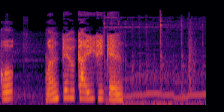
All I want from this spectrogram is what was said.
5、マンテル隊事件。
